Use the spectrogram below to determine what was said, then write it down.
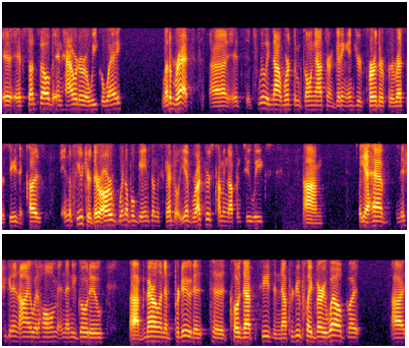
If, if Sudfeld and Howard are a week away, let them rest. Uh, it's it's really not worth them going out there and getting injured further for the rest of the season because in the future there are winnable games on the schedule. You have Rutgers coming up in two weeks. Um, you have Michigan and Iowa at home, and then you go to uh, Maryland and Purdue to to close out the season. Now Purdue played very well, but uh,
